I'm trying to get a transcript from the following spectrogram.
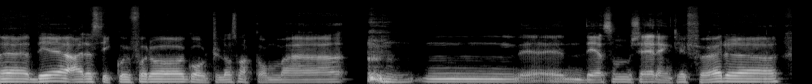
eh, det er et stikkord for å gå over til å snakke om eh, det som skjer egentlig før, eh,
